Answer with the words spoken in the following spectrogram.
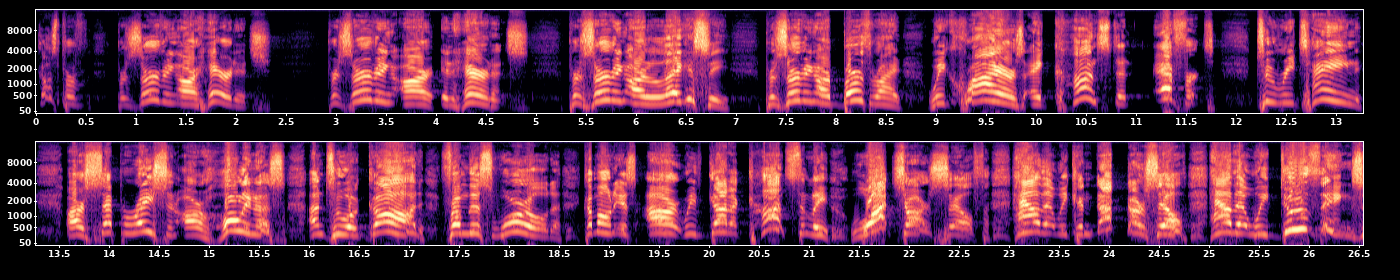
Because per- preserving our heritage, preserving our inheritance, preserving our legacy, preserving our birthright requires a constant effort to retain our separation, our holiness unto a God from this world. Come on, it's our, we've got to constantly watch ourselves, how that we conduct ourselves, how that we do things.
